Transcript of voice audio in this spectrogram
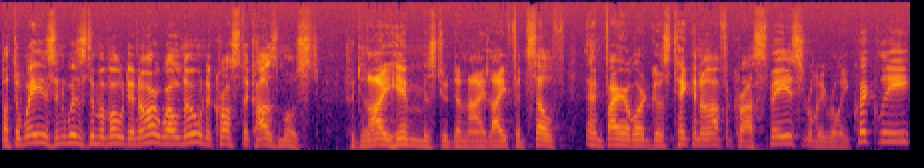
But the ways and wisdom of Odin are well known across the cosmos. To deny him is to deny life itself. And Firelord goes taking off across space really, really quickly.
